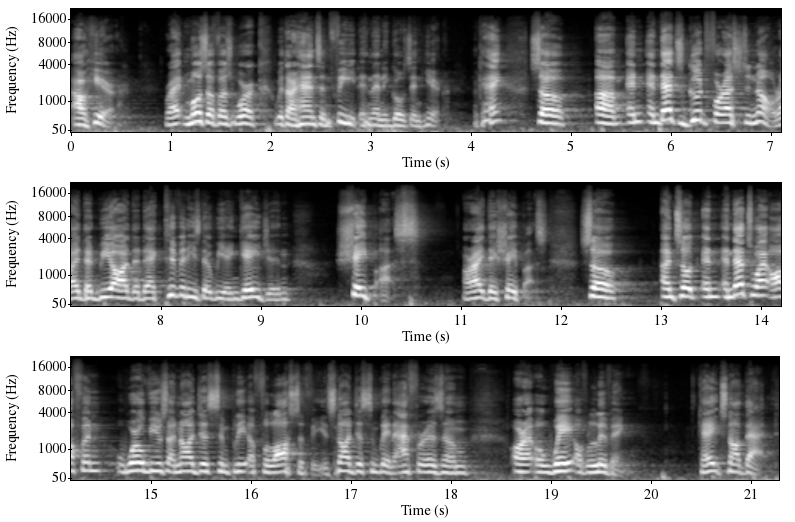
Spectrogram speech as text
out here, right? Most of us work with our hands and feet, and then it goes in here. Okay? So, um, and, and that's good for us to know, right? That we are, that the activities that we engage in shape us. All right? They shape us. So, and so, and, and that's why often worldviews are not just simply a philosophy. It's not just simply an aphorism or a, a way of living. Okay? It's not that.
